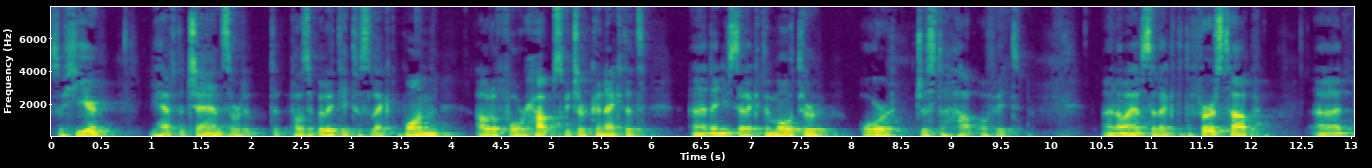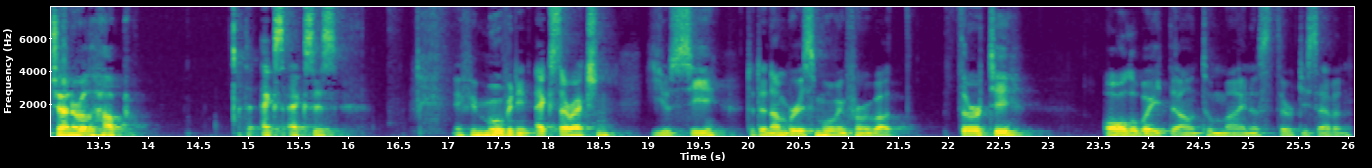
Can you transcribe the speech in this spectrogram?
So here you have the chance or the, the possibility to select one out of four hubs which are connected and then you select the motor or just the hub of it. And now I have selected the first hub uh, general hub, the x-axis. If you move it in x direction, you see that the number is moving from about 30 all the way down to minus 37.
